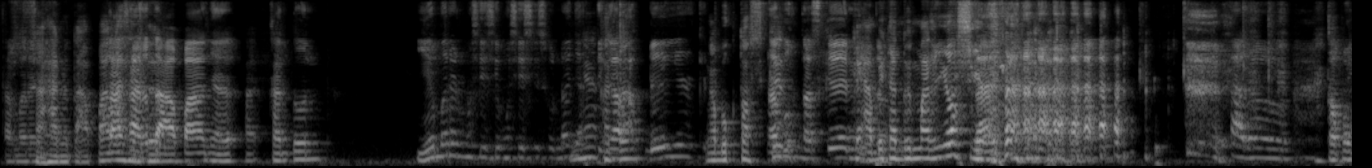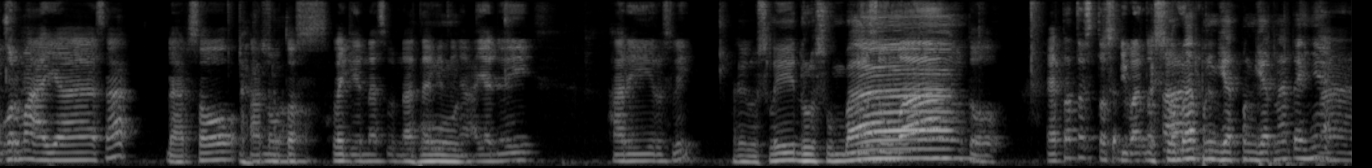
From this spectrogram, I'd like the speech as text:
tambah sahan eta apa lah rasa gitu. apa kantun iya meren musisi-musisi Sunda nya Nya, tinggal update ya ngabuktoskeun ngabuktaskeun kayak gitu. abi kantun Marios gitu. Aduh. Kapungkur mah aya sa Darso, Darso. anu tos legenda Sunda teh Hmm. gitu nya aya deui Hari Rusli. Hari Lusli dulu Sumbang. Di Subang tuh. Eta tos tos dibantu loba gitu. penggiat-penggiat natehnya nah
